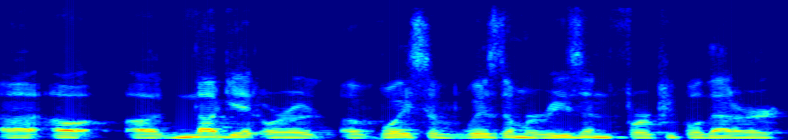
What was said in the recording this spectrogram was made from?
a, a, nugget or a, a, voice of wisdom or reason for people that are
